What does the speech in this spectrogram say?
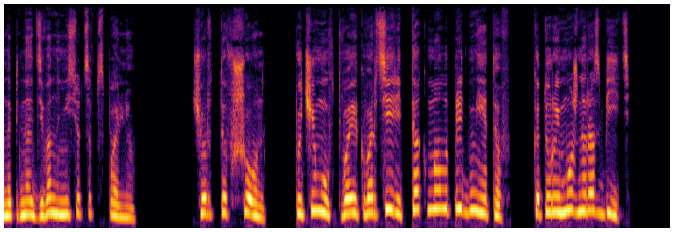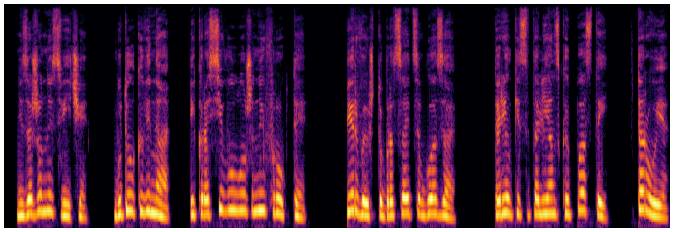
Она пинает диван и несется в спальню. «Чертов Шон! Почему в твоей квартире так мало предметов, которые можно разбить?» Незажженные свечи, бутылка вина и красиво уложенные фрукты. Первое, что бросается в глаза. Тарелки с итальянской пастой. Второе.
